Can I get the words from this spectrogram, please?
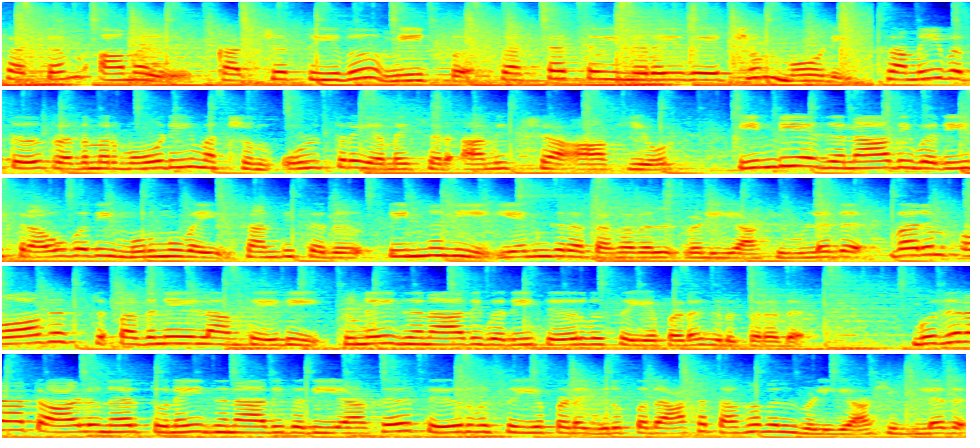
சட்டம் அமல். கச்சத்தீவு மீட்பு. சட்டத்தை நிறைவேற்றும் மோடி. சமீபத்தில் பிரதமர் மோடி மற்றும் உள்துறை அமைச்சர் அமித்ஷா ஆகியோர் இந்திய ஜனாதிபதி திரௌபதி முர்முவை சந்தித்தது பின்னணி என்கிற தகவல் வெளியாகியுள்ளது. வரும் ஆகஸ்ட் பதினேழாம் தேதி துணை ஜனாதிபதி தேர்வு செய்யப்பட இருக்கிறது. குஜராத் ஆளுநர் துணை ஜனாதிபதியாக தேர்வு செய்யப்பட இருப்பதாக தகவல் வெளியாகியுள்ளது.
